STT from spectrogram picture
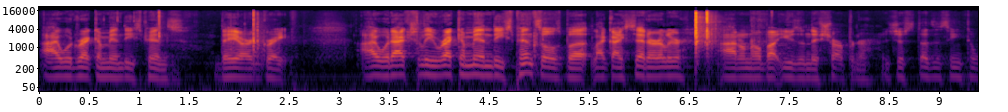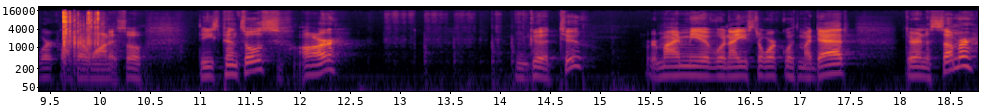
I would recommend these pins. They are great. I would actually recommend these pencils, but like I said earlier, I don't know about using this sharpener. It just doesn't seem to work like I want it. So these pencils are good too. Remind me of when I used to work with my dad during the summer.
